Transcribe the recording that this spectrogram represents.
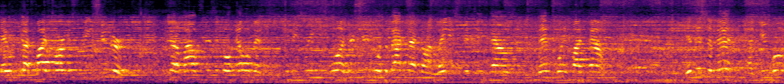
Okay, we've got five targets for each shooter. We've got a mild physical element in between each one. You're shooting with the backpack on. Ladies 15 pounds, men 25 pounds. In this event, as you move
